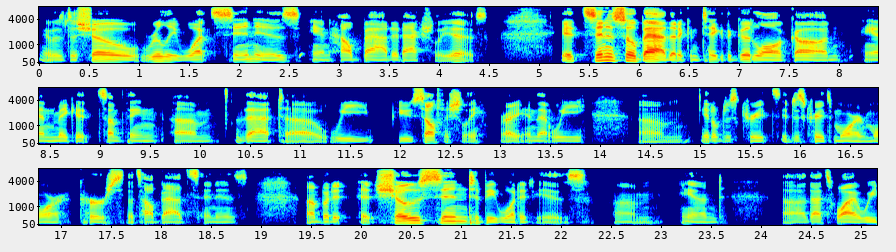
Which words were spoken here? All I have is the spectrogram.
It was to show really what sin is and how bad it actually is. It sin is so bad that it can take the good law of God and make it something um, that uh, we use selfishly, right? And that we um, it'll just creates it just creates more and more curse. That's how bad sin is. Um, but it, it shows sin to be what it is, um, and uh, that's why we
